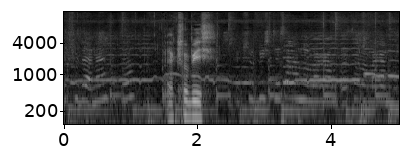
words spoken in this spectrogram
একশো টাকা না একশো বিশ। no lo hagan, eso no lo hagan.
